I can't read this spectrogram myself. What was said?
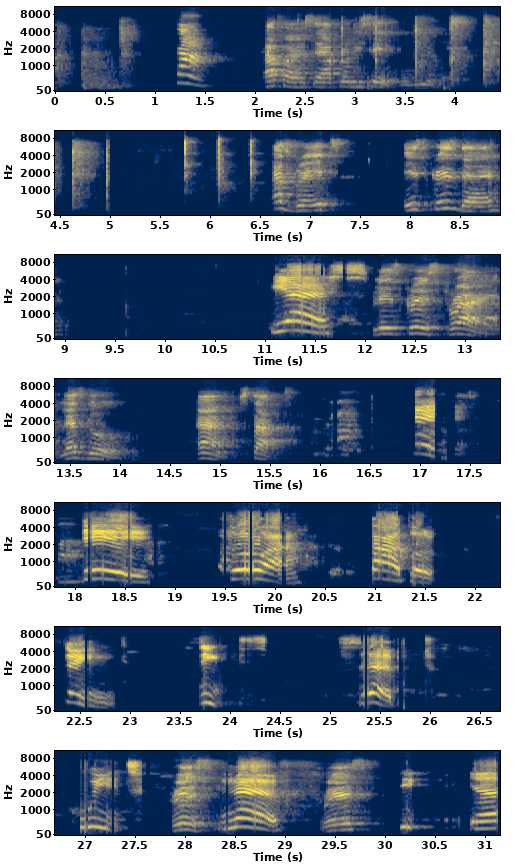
cent. For yourself. Applaudissez pour vous-même. That's great. Is Chris there? Yes. Please, Chris, try. Let's go. And start. Deux, trois, quatre, cinq, six, sept, huit, Chris, neuf, Chris, yeah,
